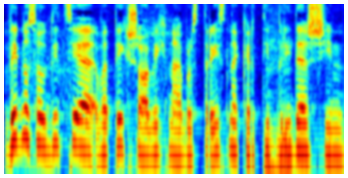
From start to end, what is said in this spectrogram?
Vedno so audicije v teh šovih najbolj stresne, ker ti prideš in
